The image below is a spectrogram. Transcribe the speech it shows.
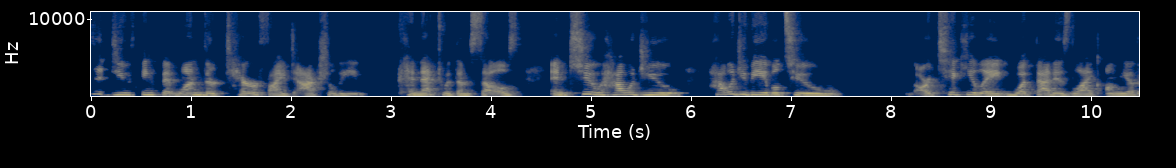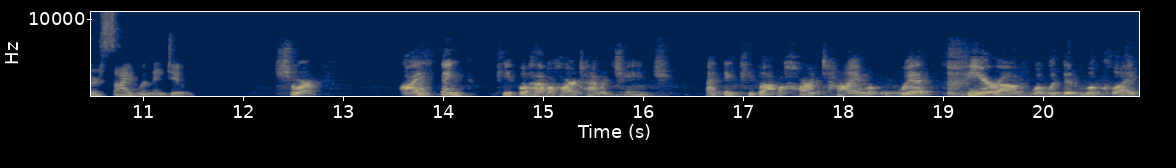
it, do you think that one, they're terrified to actually connect with themselves? And two, how would you how would you be able to articulate what that is like on the other side when they do? Sure. I think people have a hard time with change. I think people have a hard time with fear of what would it look like?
